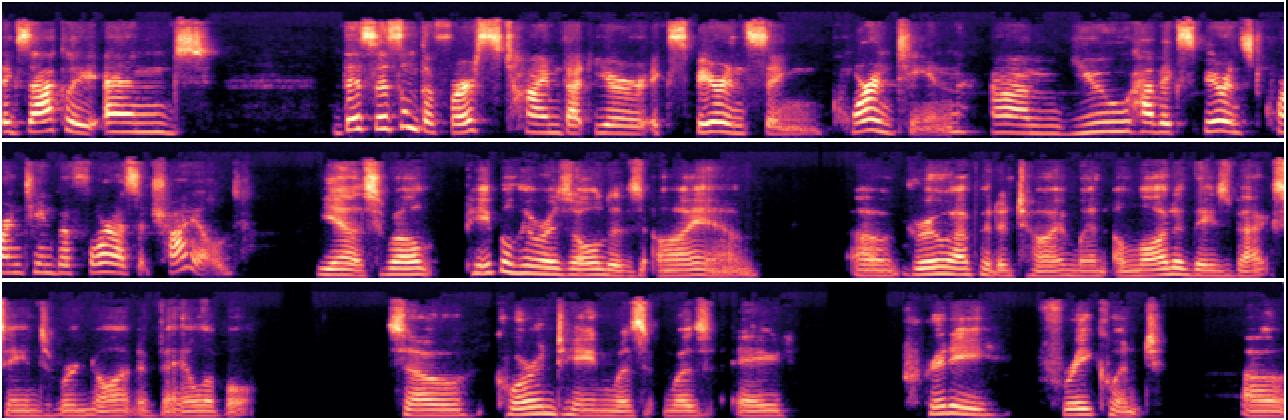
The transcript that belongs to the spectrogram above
Exactly, and this isn't the first time that you're experiencing quarantine. Um, you have experienced quarantine before as a child. Yes, well, people who are as old as I am uh, grew up at a time when a lot of these vaccines were not available. So quarantine was was a pretty frequent uh,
